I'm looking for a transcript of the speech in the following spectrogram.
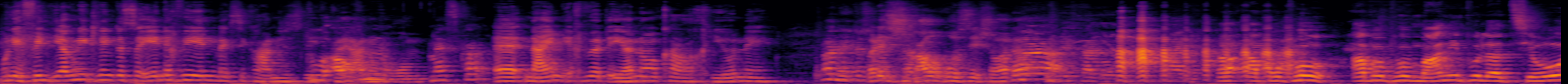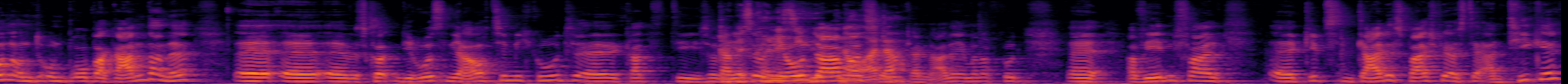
Und ich finde, irgendwie klingt das so ähnlich wie ein mexikanisches Lied. Du auch warum. Mescal? Äh, nein, ich würde eher noch Carajillo nehmen. Nee, das Weil das ist raurussisch, oder? Ja, apropos, apropos Manipulation und, und Propaganda, ne? Äh, äh, das konnten die Russen ja auch ziemlich gut, äh, gerade die Sowjetunion damals, noch, können alle immer noch gut. Äh, auf jeden Fall äh, gibt es ein geiles Beispiel aus der Antike.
